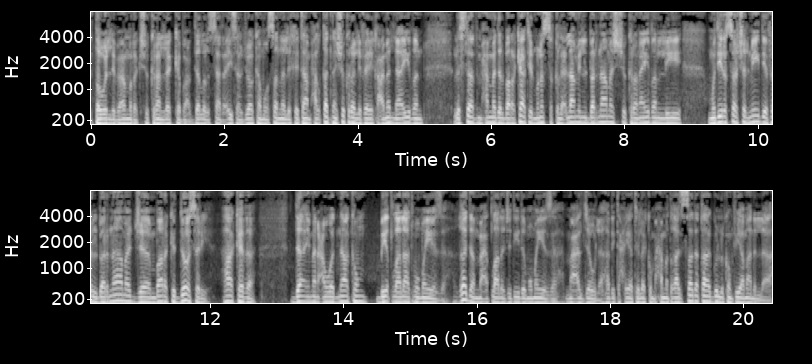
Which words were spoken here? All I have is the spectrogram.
يطول لي بعمرك شكرا لك أبو عبد الله الأستاذ عيسى الجوكم. وصلنا لختام حلقتنا. شكرا لفريق عملنا أيضا الأستاذ محمد البركاتي المنسق الإعلامي للبرنامج. شكرا أيضا لمدير ال social media في البرنامج مبارك الدوسري. هكذا دائما عودناكم بإطلالات مميزة غدا مع إطلالة جديدة مميزة مع الجولة. هذه تحياتي لكم محمد غازي الصدقه أقول لكم في أمان الله.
